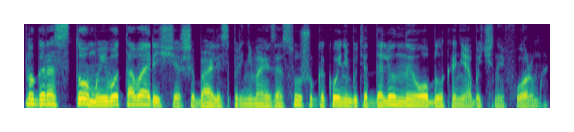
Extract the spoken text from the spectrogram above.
Много раз Том и его товарищи ошибались, принимая за сушу какое-нибудь отдаленное облако необычной формы.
